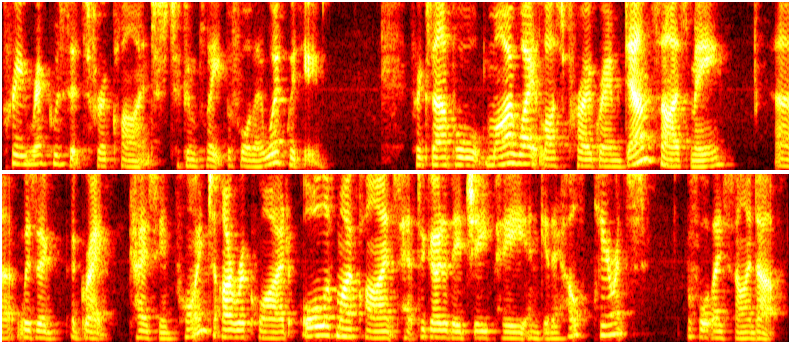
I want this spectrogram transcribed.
prerequisites for a client to complete before they work with you. For example, my weight loss program Downsize Me uh, was a, a great case in point. I required all of my clients had to go to their GP and get a health clearance before they signed up.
